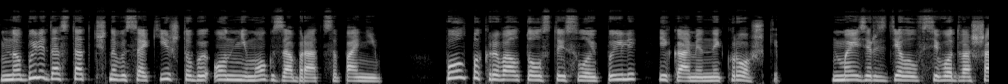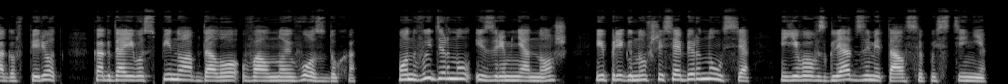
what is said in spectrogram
но были достаточно высоки, чтобы он не мог забраться по ним. Пол покрывал толстый слой пыли и каменной крошки. Мейзер сделал всего два шага вперед, когда его спину обдало волной воздуха. Он выдернул из ремня нож и, пригнувшись, обернулся, его взгляд заметался по стене.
